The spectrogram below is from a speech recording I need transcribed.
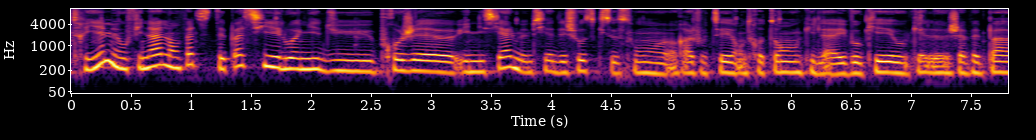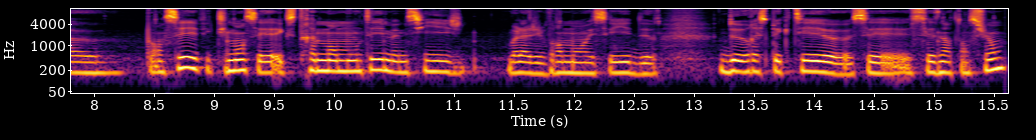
trier, mais au final, en fait, c'était pas si éloigné du projet initial, même s'il y a des choses qui se sont rajoutées entre temps, qu'il a évoquées, auxquelles j'avais pas pensé. Effectivement, c'est extrêmement monté, même si voilà, j'ai vraiment essayé de, de respecter euh, ses, intentions.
